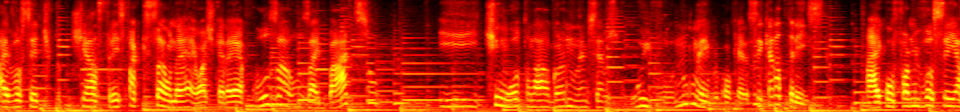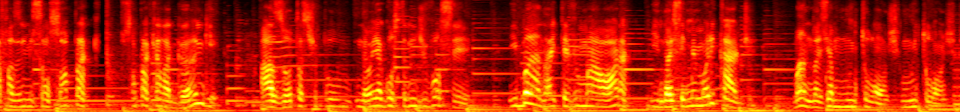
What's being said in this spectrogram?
aí você tipo, tinha as três facções, né? Eu acho que era a Yakuza, o Zaibatsu e tinha um outro lá, agora eu não lembro se era os Ruivo, não lembro qual que era, sei que era três. Aí conforme você ia fazendo missão só pra, só pra aquela gangue, as outras, tipo, não ia gostando de você. E, mano, aí teve uma hora, e nós sem memory card. Mano, nós ia muito longe, muito longe.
